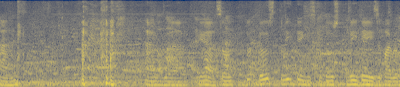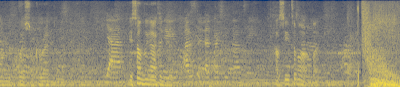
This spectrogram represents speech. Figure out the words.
And yeah, so th- those three things for those three days, if I remember the question correctly, Yeah. is something I can do. do. I was in bed by 2.30. I'll see you tomorrow, bye.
